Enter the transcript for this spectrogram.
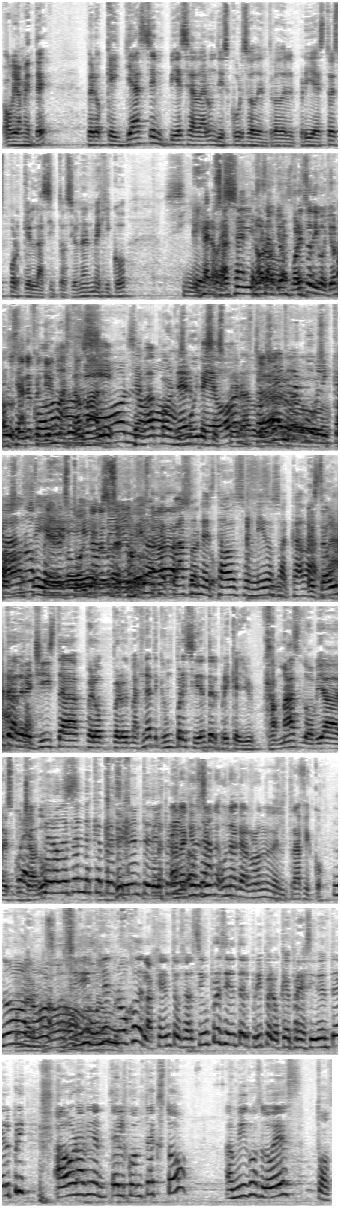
obviamente, pero que ya se empiece a dar un discurso dentro del PRI. Esto es porque la situación en México. Sí, Eh, pero o sea, esa- sí, no, esa- no, yo por eso digo, yo no lo estoy defendiendo, ¿cómo está mal. Se No, va a poner Es muy peor. desesperado. Claro. republicano, Sí, pero estoy tratando de lo que pasa en. Estados Unidos a cada Está rato. ultraderechista, pero, pero imagínate que un presidente del PRI que yo jamás lo había escuchado. Pero depende qué presidente del PRI. o Imagínense sea, un, un agarrón en el tráfico. No, no, sí, No, un enojo de la gente, o sea, sí un presidente del PRI, pero ¿qué presidente del PRI? Ahora bien, el contexto, amigos, lo es todo.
